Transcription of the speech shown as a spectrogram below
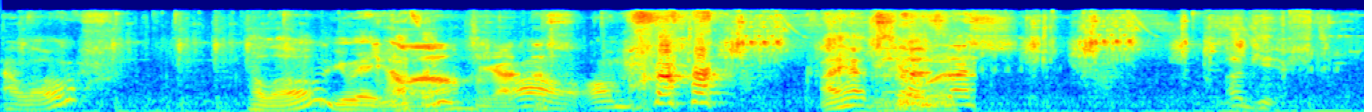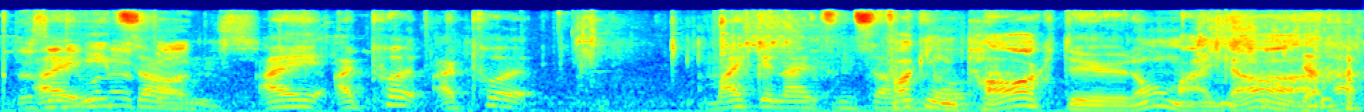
Hello? Hello? You ate Hello, nothing? you Oh, oh my! I had some. A gift. Does I eat some. funds? I I put I put Micah Knights in some. Fucking though. talk, dude. Oh my god.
